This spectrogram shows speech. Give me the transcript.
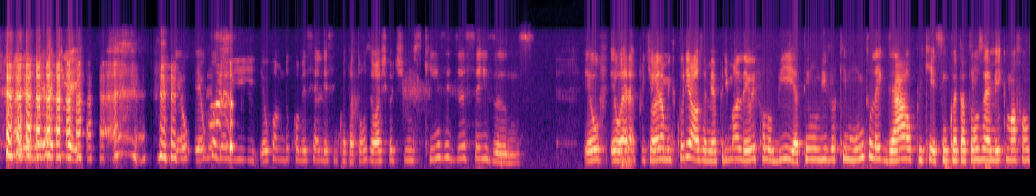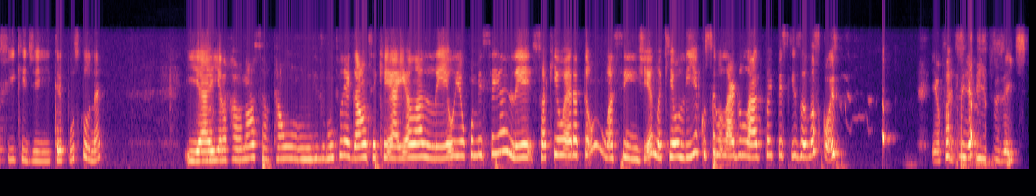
Eu, eu, quando eu li, eu quando comecei a ler 50 tons, eu acho que eu tinha uns 15, 16 anos. Eu, eu era, porque eu era muito curiosa. Minha prima leu e falou: Bia, tem um livro aqui muito legal, porque 50 tons é meio que uma fanfic de Crepúsculo, né? E aí ela falava, nossa, tá um, um livro muito legal, não sei o que. Aí ela leu e eu comecei a ler. Só que eu era tão assim, ingênua que eu lia com o celular do lado para ir pesquisando as coisas. Eu fazia isso, gente.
